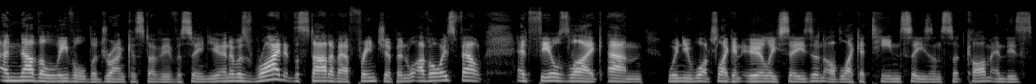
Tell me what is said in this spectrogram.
another level the drunkest I've ever seen you. And it was right at the start of our friendship. And I've always felt it feels like um, when you watch like an early season of like a 10 season sitcom and there's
